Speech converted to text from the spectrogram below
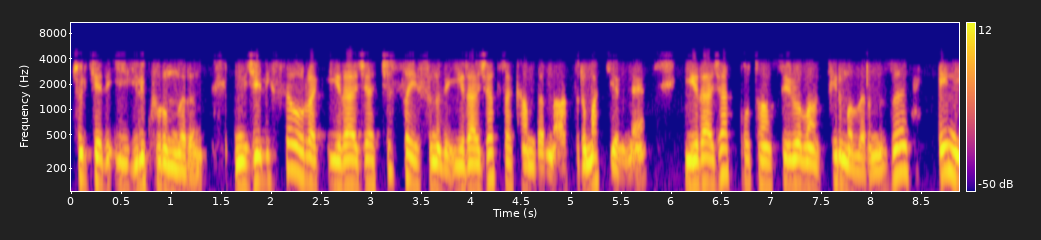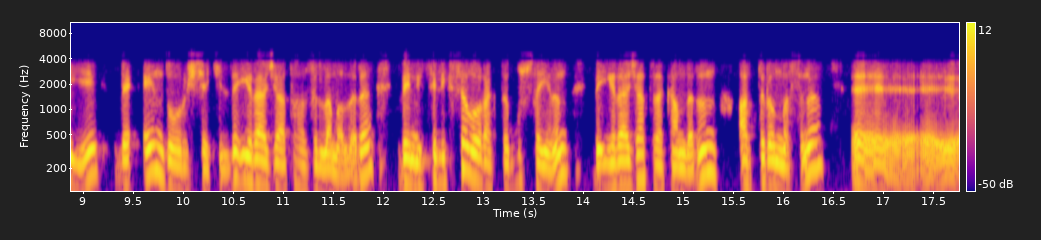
Türkiye'de ilgili kurumların niceliksel olarak ihracatçı sayısını ve ihracat rakamlarını arttırmak yerine ihracat potansiyeli olan firmalarımızı en iyi ve en doğru şekilde ihracata hazırlamaları ve niteliksel olarak da bu sayının ve ihracat rakamlarının arttırılmasını eee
